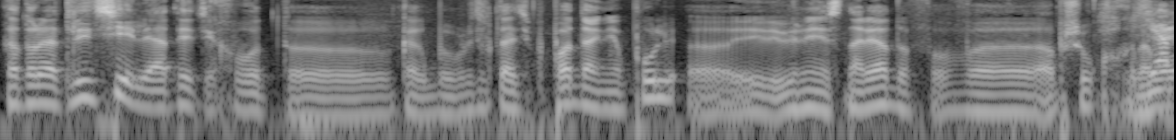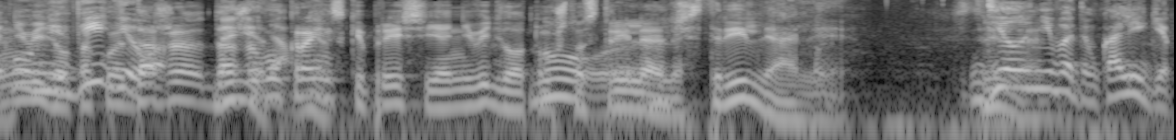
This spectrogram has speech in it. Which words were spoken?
которые отлетели от этих вот, э, как бы в результате попадания пуль, э, или, вернее, снарядов в обшивку Я корабля. не помню видел видео. Даже, Да даже нет, в да. украинской прессе я не видел о том, что Ну, стреляли. Стреляли. Дело не в этом, коллеги.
